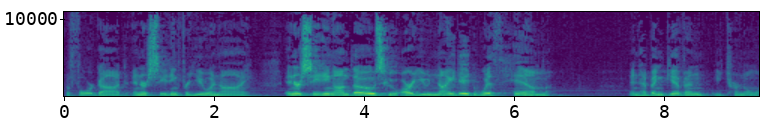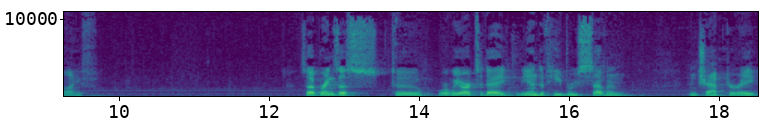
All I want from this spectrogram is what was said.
before God, interceding for you and I, interceding on those who are united with him and have been given eternal life. So that brings us to where we are today, the end of Hebrews 7 and chapter 8.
